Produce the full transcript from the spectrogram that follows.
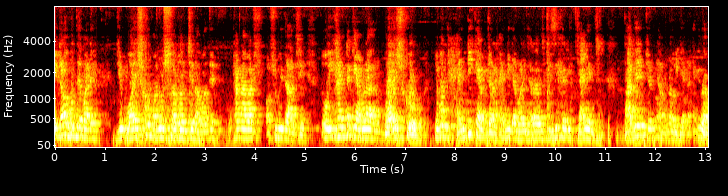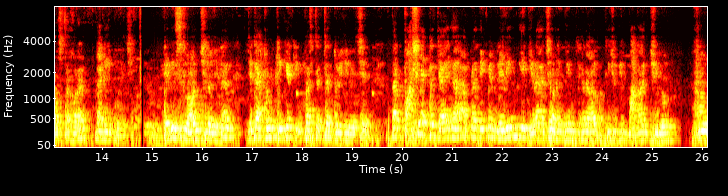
এটাও হতে পারে যে বয়স্ক মানুষরা বলছেন, আমাদের উঠান আবার অসুবিধা আছে। তো ওইখানটাকে আমরা বয়স্ক এবং হ্যান্ডিক্যাপ যারা হ্যান্ডিক্যাপ মানে যারা ফিজিক্যালি চ্যালেঞ্জ তাদের জন্য আমরা ওই জায়গাটাকে ব্যবস্থা করার প্ল্যানিং করেছি। টেনিস লন ছিল যেটা যেটা এখন ক্রিকেট ইনফ্রাস্ট্রাকচার তৈরি হয়েছে। তার পাশে একটা জায়গা, আপনারা দেখবেন রেলিং দিয়ে ঘেরা আছে অনেকদিন, যেখানে কিছুদিন বাগান ছিল, ফুল,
